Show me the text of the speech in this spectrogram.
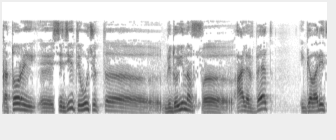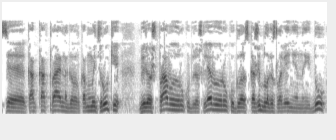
который э, сидит и учит э, бедуинов э, алеф-бет, и говорить, э, как, как правильно как мыть руки, берешь правую руку, берешь левую руку, скажи благословение на еду,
